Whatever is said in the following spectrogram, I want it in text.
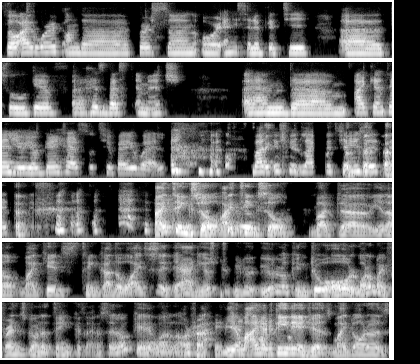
So I work on the person or any celebrity uh, to give uh, his best image. And um, I can tell you, your gray hair suits you very well. but Thank if you. you'd like to change it, it's. I think so. I think so. But uh, you know, my kids think otherwise. Say, Dad, you're you- you're looking too old. What are my friends going to think? Because I said, okay, well, all right. Yeah, I have teenagers. My daughter's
